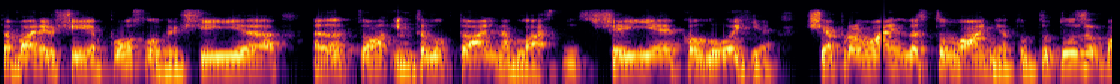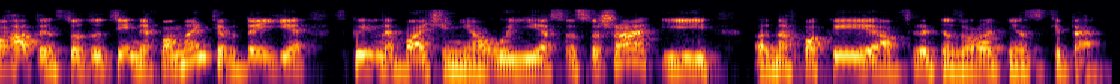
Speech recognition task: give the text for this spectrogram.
товарів ще є послуги, ще є електро- інтелектуальна власність, ще є екологія, ще права інвестування. Тобто дуже багато інституційних моментів, де є спільне бачення у ЄС і США, і е, навпаки, абсолютно зворотні з Китаєм.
